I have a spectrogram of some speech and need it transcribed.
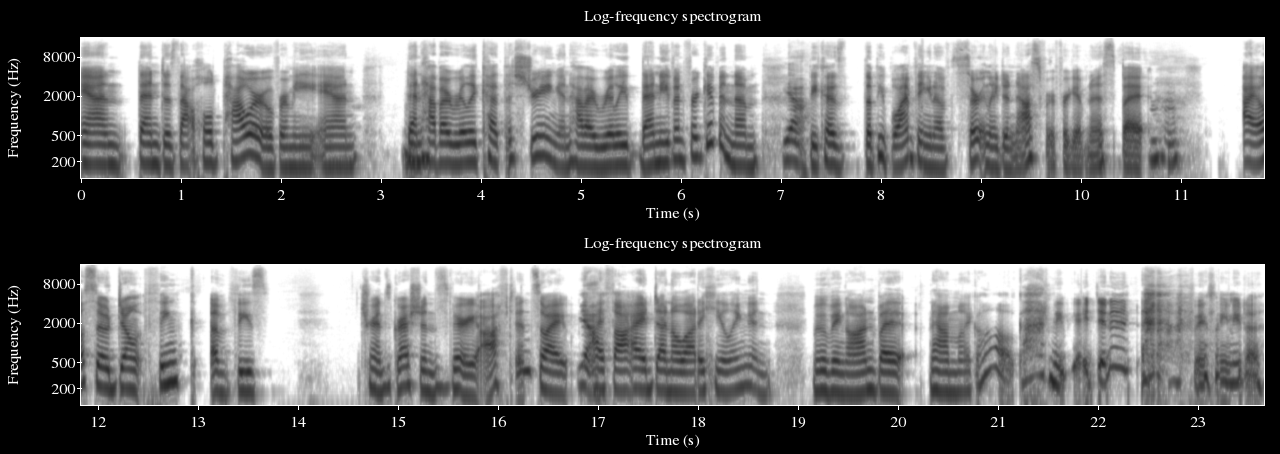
And then does that hold power over me? And then have I really cut the string and have I really then even forgiven them? Yeah. Because the people I'm thinking of certainly didn't ask for forgiveness, but Mhm. I also don't think of these transgressions very often. So I Yeah. I thought I'd done a lot of healing and moving on, but now I'm like, oh God, maybe I didn't. maybe we need to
